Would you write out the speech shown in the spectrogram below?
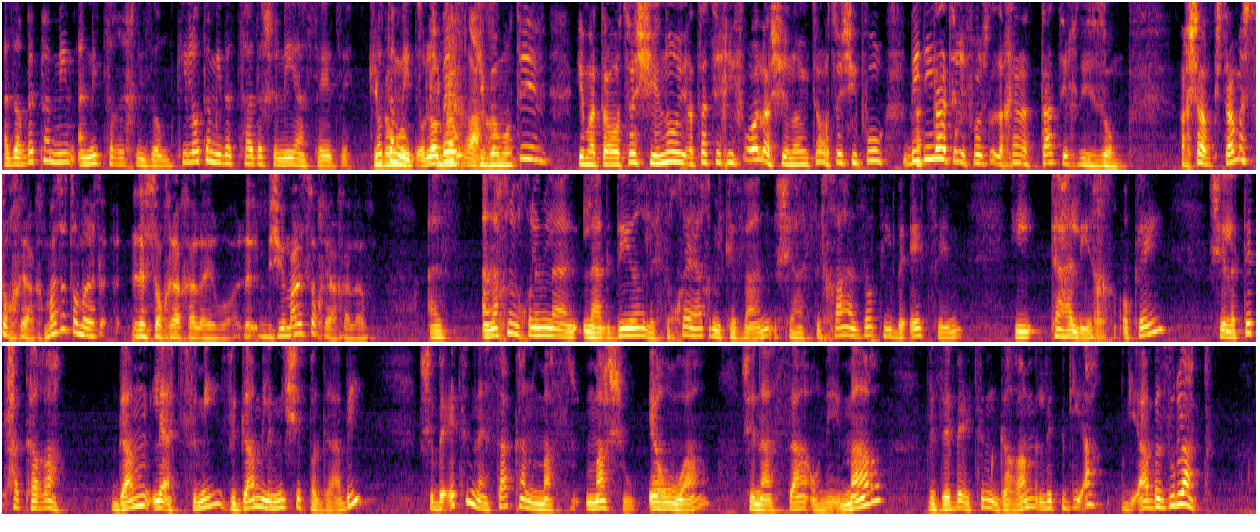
אז הרבה פעמים אני צריך ליזום, כי לא תמיד הצד השני יעשה את זה. לא במוט- תמיד, או לא בהכרח. כי במוטיב, אם אתה רוצה שינוי, אתה צריך לפעול לשינוי, אם אתה רוצה שיפור, בדיוק. אתה צריך לפעול, לכן אתה צריך ליזום. עכשיו, כשאתה משוחח, מה זאת אומרת לשוחח על האירוע? בשביל מה לשוחח עליו? אז אנחנו יכולים לה, להגדיר, לשוחח, מכיוון שהשיחה הזאת היא בעצם, היא תהליך, אוקיי? של לתת הכרה גם לעצמי וגם למי שפגע בי, שבעצם נעשה כאן משהו, אירוע שנעשה או נאמר, וזה בעצם גרם לפגיעה, פגיעה בזולת.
